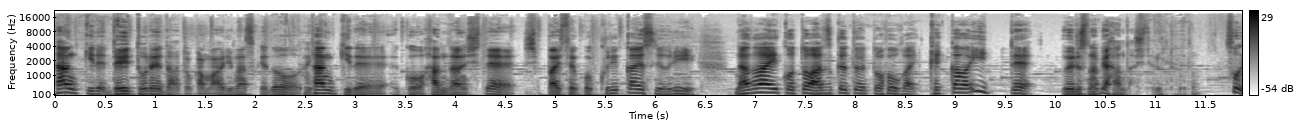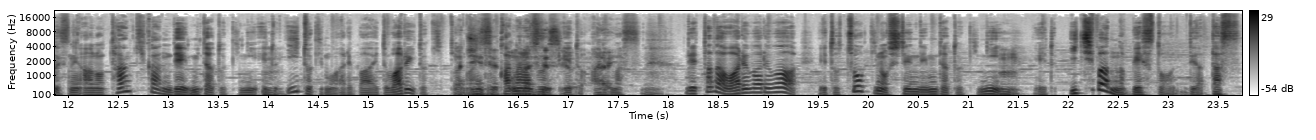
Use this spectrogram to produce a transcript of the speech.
短期でデイトレーダーとかもありますけど、はい。短期でこう判断して失敗成功を繰り返すより長いこと預けておいた方が結果はいいってウェルスナビは判断してるってこと？そうですね。あの短期間で見たときに、えっとうん。いい時もあれば、えっと、悪い時っていうのは、必ず、えっと、あります、はいうん。でただ我々は、えっと、長期の視点で見たときに、うん。えっと、一番のベストでは出す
